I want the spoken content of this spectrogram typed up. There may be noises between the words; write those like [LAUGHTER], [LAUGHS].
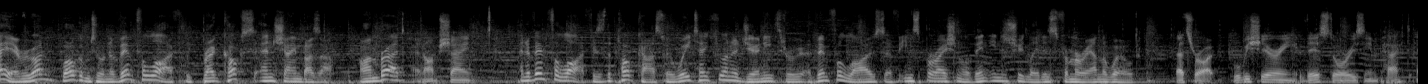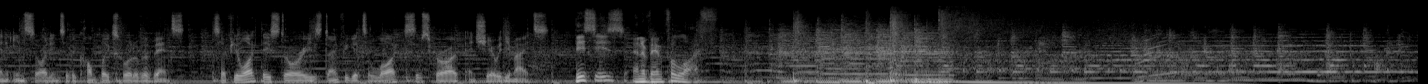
Hey everyone, welcome to an Eventful Life with Brad Cox and Shane Buzzer. I'm Brad. And I'm Shane. An Eventful Life is the podcast where we take you on a journey through eventful lives of inspirational event industry leaders from around the world. That's right. We'll be sharing their stories' impact and insight into the complex world of events. So if you like these stories, don't forget to like, subscribe, and share with your mates. This is an Eventful Life.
